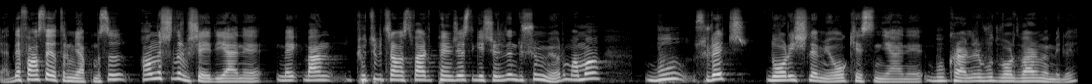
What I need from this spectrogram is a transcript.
yani defansa yatırım yapması anlaşılır bir şeydi yani. Ben kötü bir transfer penceresi geçirildiğini düşünmüyorum ama bu süreç doğru işlemiyor o kesin yani. Bu kararları Woodward vermemeli.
